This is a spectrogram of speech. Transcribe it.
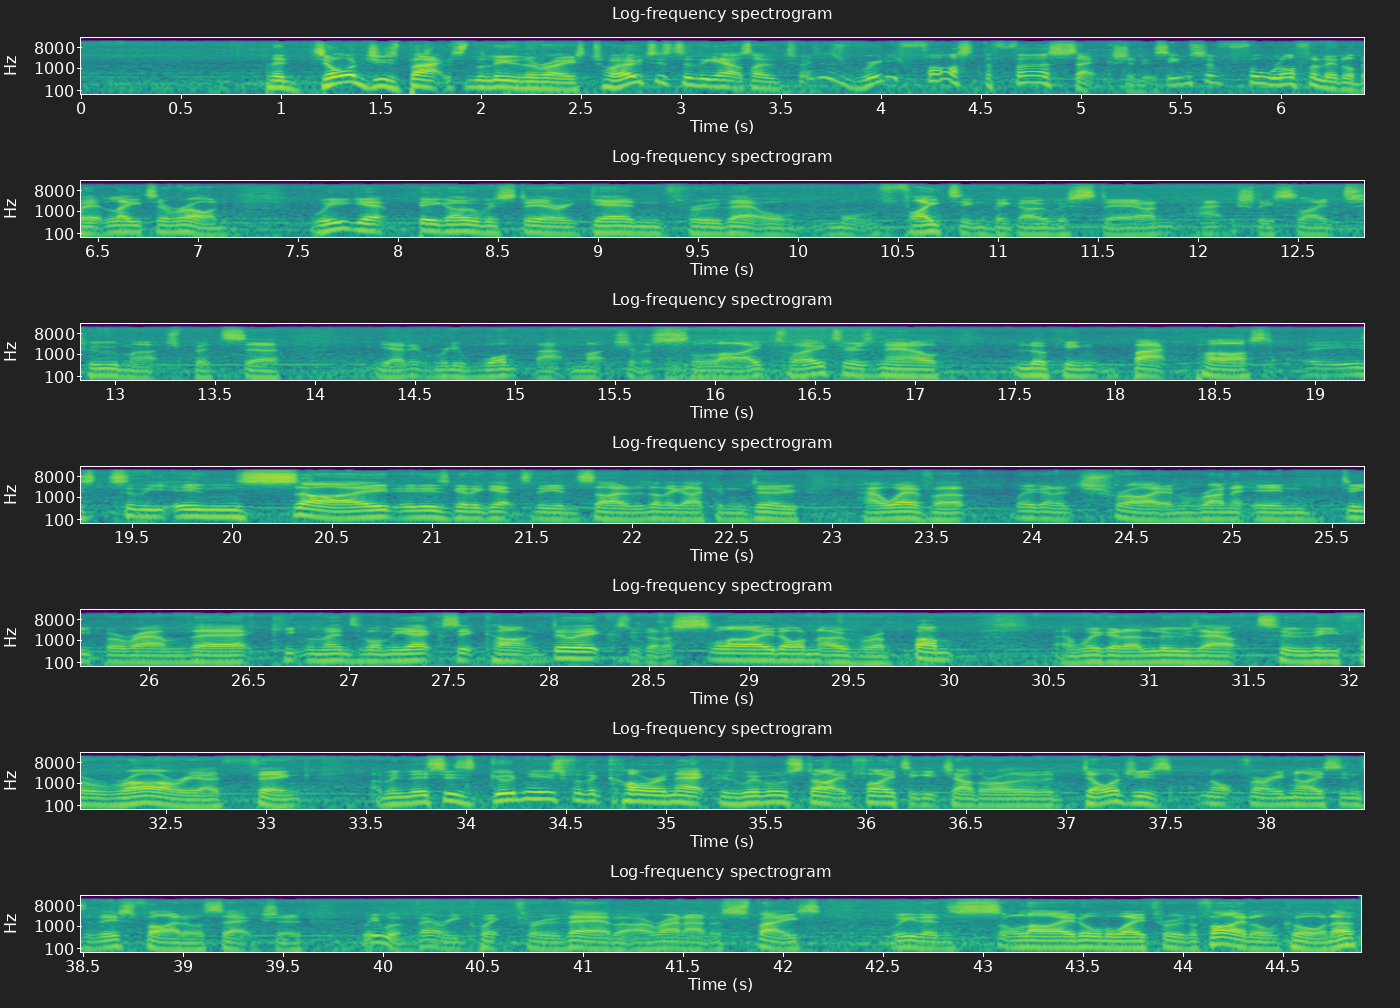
the Dodge is back to the lead of the race. Toyota's to the outside. Toyota's really fast the first section. It seems to fall off a little bit later on. We get big oversteer again through there, or more fighting big oversteer. I didn't actually slide too much, but uh, yeah, I didn't really want that much of a slide. Toyota is now looking back past is to the inside. It is going to get to the inside. There's nothing I can do. However, we're going to try and run it in deep around there. Keep momentum on the exit. Can't do it because we've got to slide on over a bump. And we're going to lose out to the Ferrari, I think. I mean, this is good news for the Coronet because we've all started fighting each other, although the Dodge is not very nice into this final section. We were very quick through there, but I ran out of space. We then slide all the way through the final corner.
